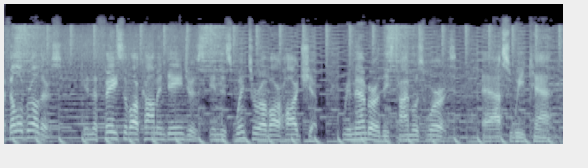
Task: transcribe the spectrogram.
My fellow brothers, In the face of our common dangers, in this winter of our hardship, remember these timeless words as we can.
